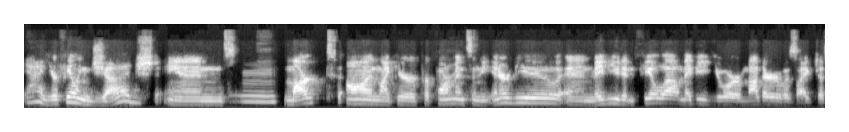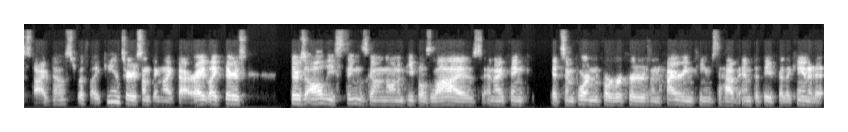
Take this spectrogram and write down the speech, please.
yeah, you're feeling judged and mm. marked on like your performance in the interview. And maybe you didn't feel well. Maybe your mother was like just diagnosed with like cancer or something like that, right? Like there's there's all these things going on in people's lives. And I think it's important for recruiters and hiring teams to have empathy for the candidate.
